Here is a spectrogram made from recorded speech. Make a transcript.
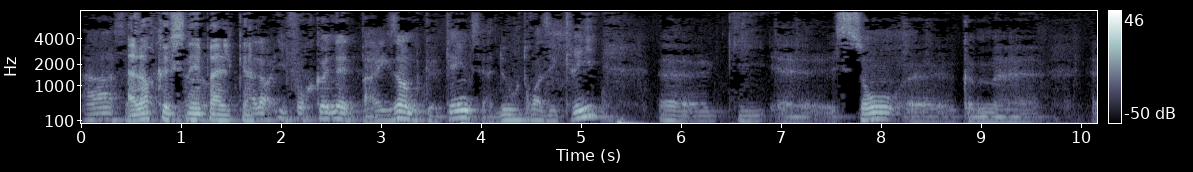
Ah, ça, Alors que ce n'est pas le cas. Alors, il faut reconnaître, par exemple, que Keynes a deux ou trois écrits qui euh, sont euh, comme euh, euh,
